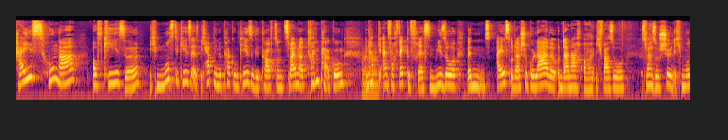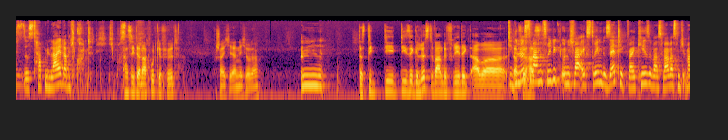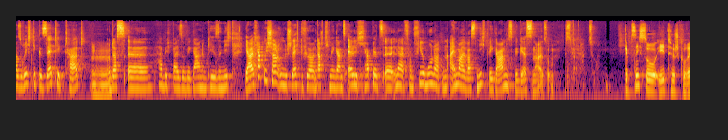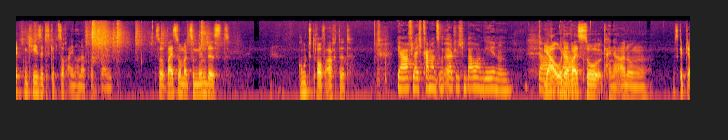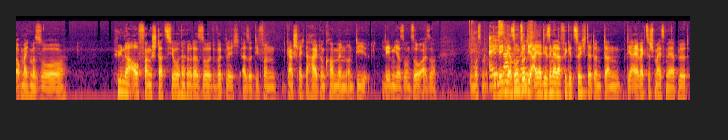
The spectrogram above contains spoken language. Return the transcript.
heiß Hunger auf Käse. Ich musste Käse essen. Ich habe mir eine Packung Käse gekauft, so eine 200 Gramm Packung, und mhm. habe die einfach weggefressen, wie so wenn Eis oder Schokolade. Und danach, oh, ich war so, es war so schön. Ich musste. Es tat mir leid, aber ich konnte nicht. Ich musste. Hast du dich danach gut gefühlt? Wahrscheinlich eher nicht, oder? Mm, das, die, die, diese Gelüste waren befriedigt, aber. Die Gelüste waren befriedigt und ich war extrem gesättigt, weil Käse was war, was mich immer so richtig gesättigt hat. Mhm. Und das äh, habe ich bei so veganem Käse nicht. Ja, ich habe mich schon irgendwie schlecht gefühlt und dachte ich mir ganz ehrlich, ich habe jetzt äh, innerhalb von vier Monaten einmal was nicht Veganes gegessen. Also ist dann halt so. Gibt es nicht so ethisch korrekten Käse? Das gibt es doch 100 Prozent. So, weißt du, wo man zumindest gut drauf achtet ja, vielleicht kann man zum örtlichen Bauern gehen und da. Ja, oder ja. weißt du, keine Ahnung, es gibt ja auch manchmal so Hühnerauffangstationen oder so, wirklich, also die von ganz schlechter Haltung kommen und die leben ja so und so, also die, muss, die Ey, legen ja so und so die Eier, die sind ja dafür gezüchtet und dann die Eier wegzuschmeißen wäre ja blöd.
